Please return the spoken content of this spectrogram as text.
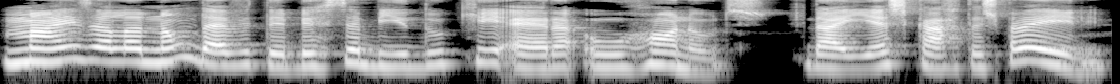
mas ela não deve ter percebido que era o Ronald. Daí as cartas para ele.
